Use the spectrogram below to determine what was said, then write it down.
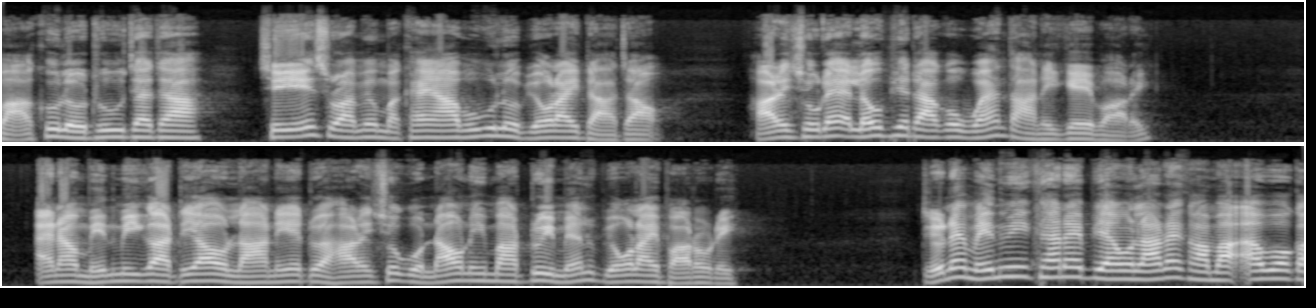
မှာအခုလိုထူးခြားခြားခြေရေးဆိုတာမျိုးမခံရဘူးလို့ပြောလိုက်တာကြောင့်ဟာရီရှိုလည်းအလုံးဖြစ်တာကိုဝမ်းသာနေခဲ့ပါတယ်။အဲနောက်မင်းသမီးကတယောက်လာနေတဲ့အတွက်ဟာရီရှိုကိုနောက်နေမှတွေ့မယ်လို့ပြောလိုက်ပါတော့တယ်။ဒီလိုနဲ့မင်းသမီးခန်းထဲပြန်ဝင်လာတဲ့အခါမှာအဝတ်က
